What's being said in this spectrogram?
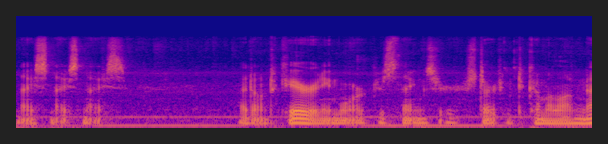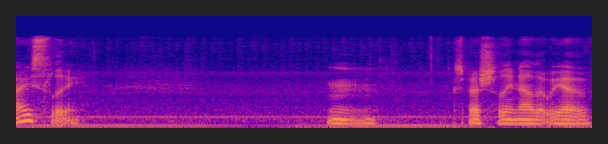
Nice, nice, nice. I don't care anymore because things are starting to come along nicely. Especially now that we have...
